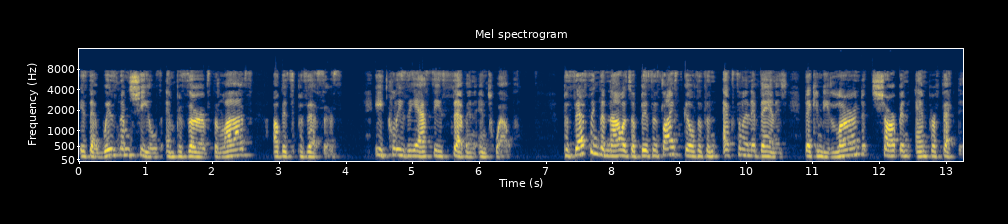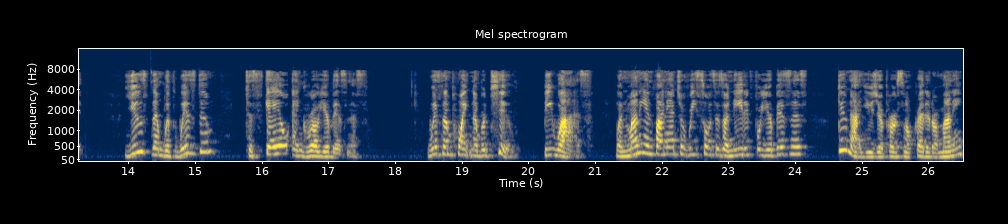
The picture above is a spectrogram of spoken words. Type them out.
is that wisdom shields and preserves the lives of its possessors. Ecclesiastes 7 and 12. Possessing the knowledge of business life skills is an excellent advantage that can be learned, sharpened, and perfected. Use them with wisdom to scale and grow your business. Wisdom point number two be wise. When money and financial resources are needed for your business, do not use your personal credit or money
